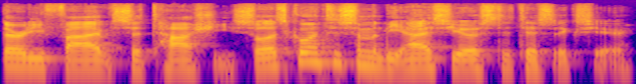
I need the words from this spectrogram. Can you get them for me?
35 Satoshi. So let's go into some of the ICO statistics here.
